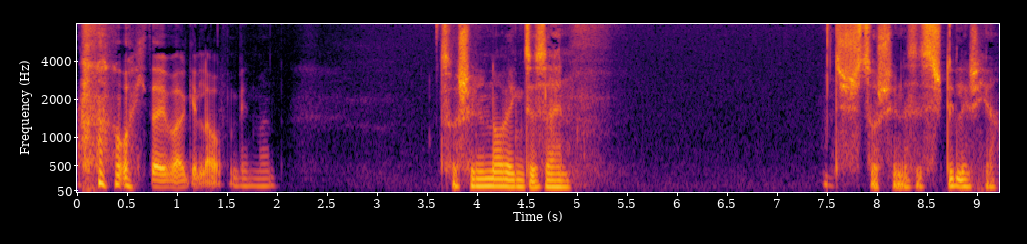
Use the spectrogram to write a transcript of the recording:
Wo ich da überall gelaufen bin, Mann. So schön in Norwegen zu sein. So schön, dass es still ist hier.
